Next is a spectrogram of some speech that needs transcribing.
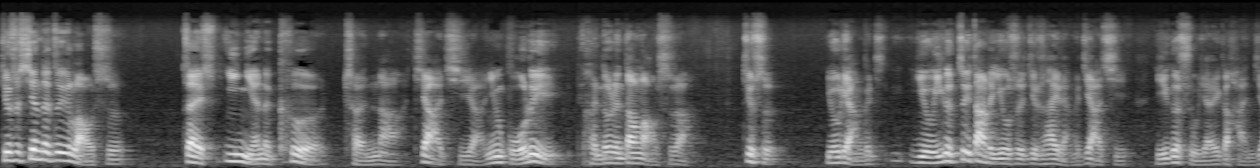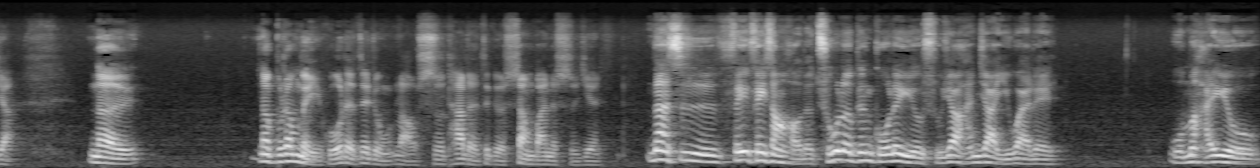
就是现在这个老师，在一年的课程啊、假期啊，因为国内很多人当老师啊，就是有两个，有一个最大的优势就是他有两个假期，一个暑假，一个寒假。那那不知道美国的这种老师，他的这个上班的时间，那是非非常好的。除了跟国内有暑假、寒假以外呢，我们还有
